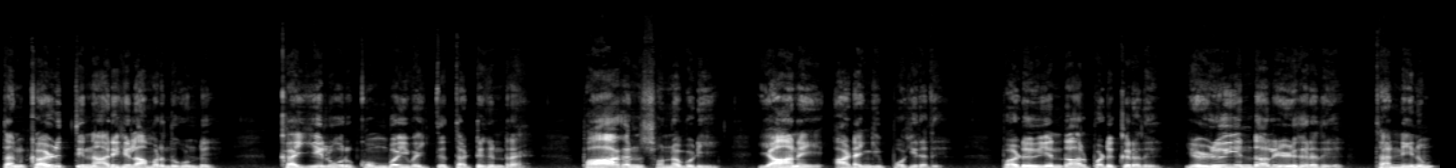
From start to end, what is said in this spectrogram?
தன் கழுத்தின் அருகில் அமர்ந்து கொண்டு கையில் ஒரு கொம்பை வைத்து தட்டுகின்ற பாகன் சொன்னபடி யானை அடங்கிப் போகிறது. படு என்றால் படுக்கிறது எழு என்றால் எழுகிறது. தன்னினும்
